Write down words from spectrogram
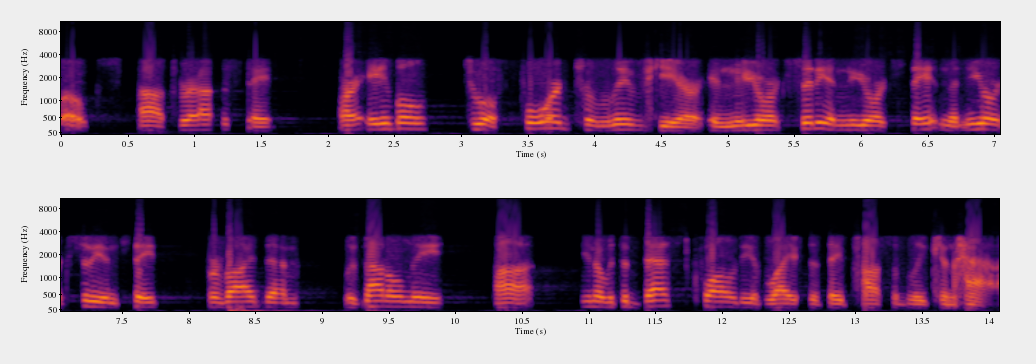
folks uh, throughout the state are able to afford to live here in New York City and New York State, and that New York City and state provide them with not only, uh, you know, with the best quality of life that they possibly can have.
